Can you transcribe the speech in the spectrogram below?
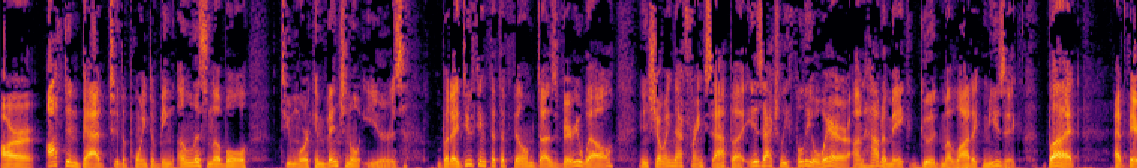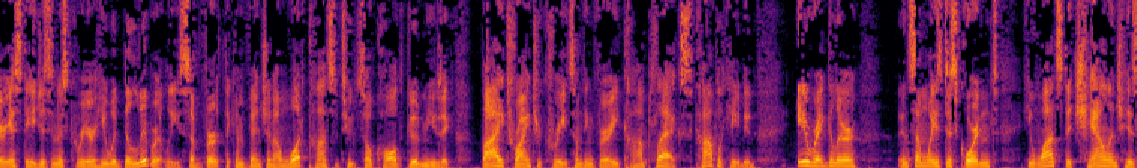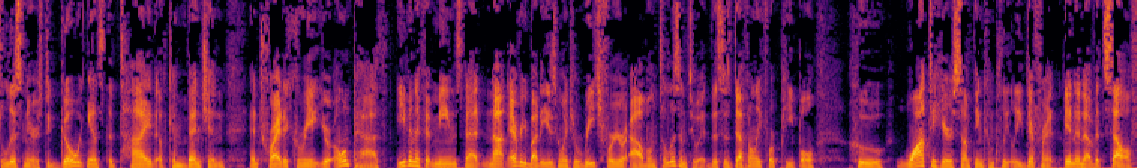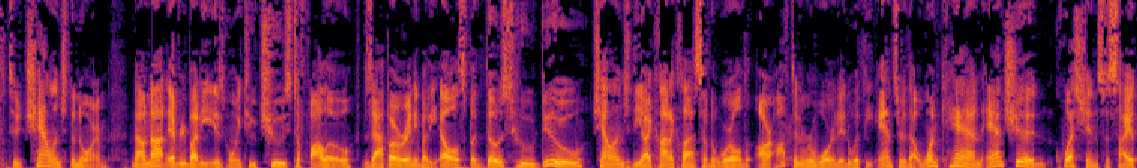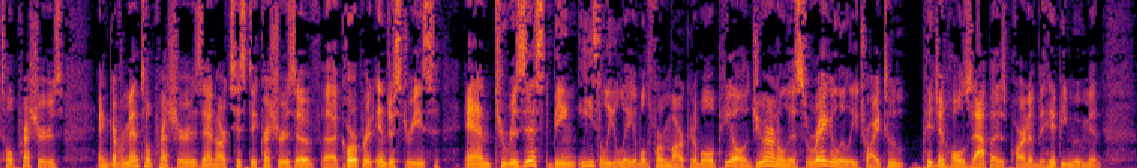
are often bad to the point of being unlistenable to more conventional ears, but I do think that the film does very well in showing that Frank Zappa is actually fully aware on how to make good melodic music, but at various stages in his career, he would deliberately subvert the convention on what constitutes so-called good music by trying to create something very complex, complicated, irregular, in some ways discordant, he wants to challenge his listeners to go against the tide of convention and try to create your own path, even if it means that not everybody is going to reach for your album to listen to it. This is definitely for people who want to hear something completely different in and of itself to challenge the norm. Now, not everybody is going to choose to follow Zappa or anybody else, but those who do challenge the iconoclasts of the world are often rewarded with the answer that one can and should question societal pressures and governmental pressures and artistic pressures of uh, corporate industries and to resist being easily labeled for marketable appeal. Journalists regularly try to pigeonhole Zappa as part of the hippie movement,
